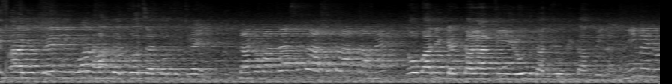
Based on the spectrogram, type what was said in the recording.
If are you training 100% on the training, Dacă antrenați 100% la antrenament, nobody can guarantee you that you become winner. nimeni.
